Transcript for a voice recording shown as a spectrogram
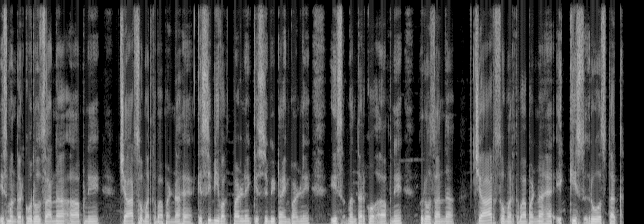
इस मंदिर को रोज़ाना आपने 400 मरतबा पढ़ना है। किसी भी वक्त पढ़ लें, किसी भी टाइम पढ़ लें, इस मंत्र को आपने रोज़ाना 400 मरतबा पढ़ना है 21 रोज़ तक।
